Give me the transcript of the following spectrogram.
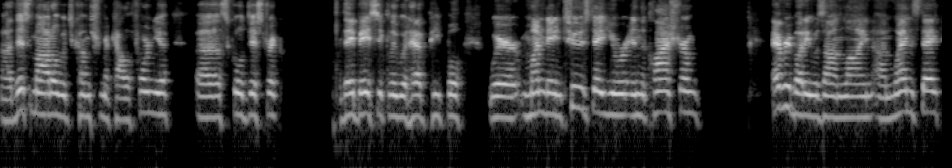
Uh, this model, which comes from a California uh, school district, they basically would have people where Monday and Tuesday you were in the classroom, everybody was online on Wednesday.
